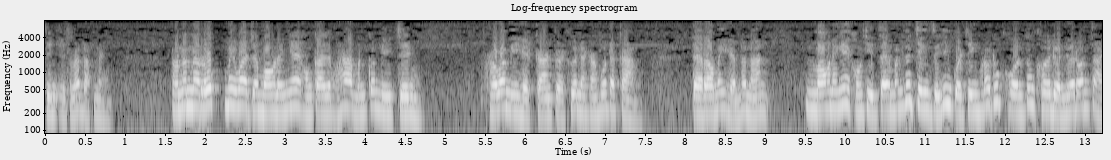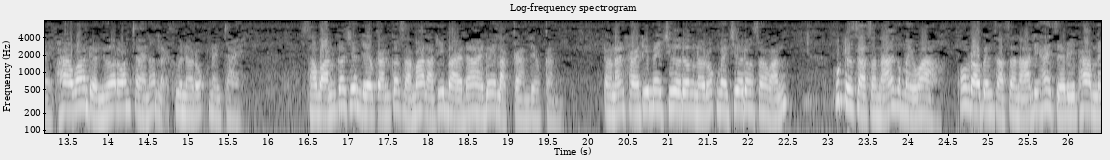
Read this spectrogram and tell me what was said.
จริงอีกระดับหนึ่งตอนนั้นนรกไม่ว่าจะมองในแง่ของกายภาพมันก็มีจริง เพราะว่ามีเหตุการณ์เกิดขึ้นในครั้งพุทธกาลแต่เราไม่เห็นเท่านั้น มองในแง่ของจิตใจมันก็จริงเสียยิ่งกว่าจริงเพราะทุกคนต้องเคยเดือดเนื้อร้อนใจภาวะเดือดเนื้อร้อนใจนั่นแหละคือนรกในใจ สวรรค์ก็เช่นเดียวกันก็สามารถอธิบายได้ด้วยหลักการเดียวกัน ดังนั้นใครที่ไม่เชื่อเรื่องนรกไม่เชื่อเรื่องสวรรค์ พุทธศาสนาก็ไม่ว่า เพราะเราเป็นศาสนาที่ให้เสรีภาพใน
